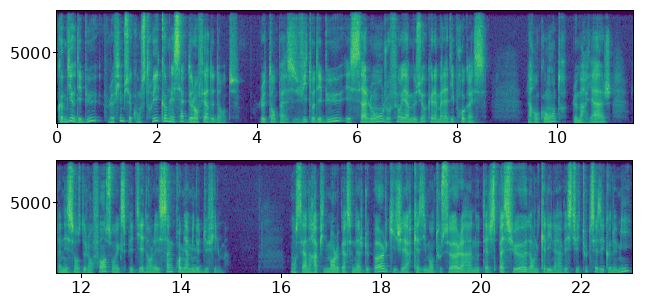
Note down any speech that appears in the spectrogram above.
Comme dit au début, le film se construit comme les cercles de l'enfer de Dante. Le temps passe vite au début et s'allonge au fur et à mesure que la maladie progresse. La rencontre, le mariage, la naissance de l'enfant sont expédiés dans les cinq premières minutes du film. On cerne rapidement le personnage de Paul qui gère quasiment tout seul un hôtel spacieux dans lequel il a investi toutes ses économies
